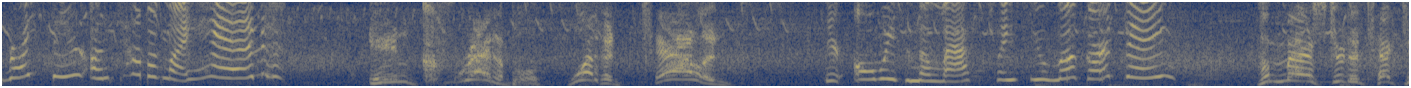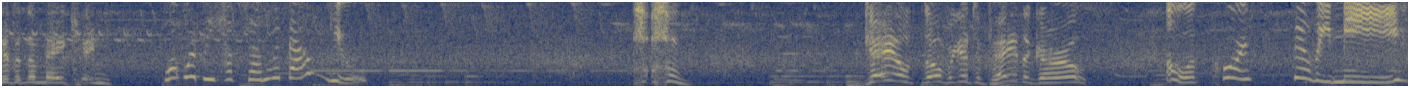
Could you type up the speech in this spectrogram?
right there on top of my head. Incredible! What a talent! They're always in the last place you look, aren't they? A master detective in the making. What would we have done without you? Gail, don't forget to pay the girl. Oh, of course, silly me.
